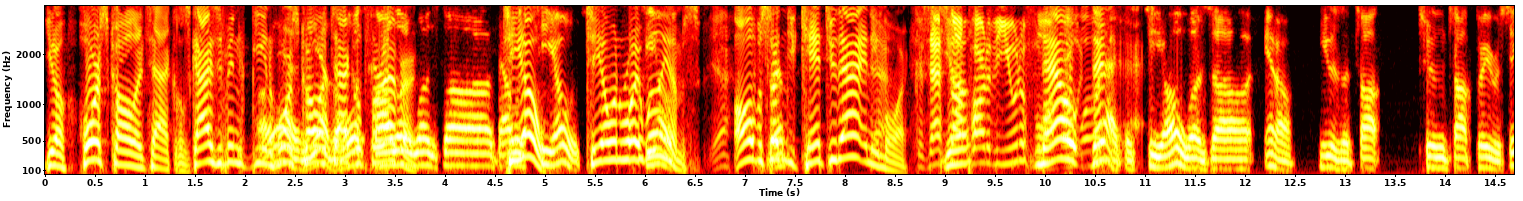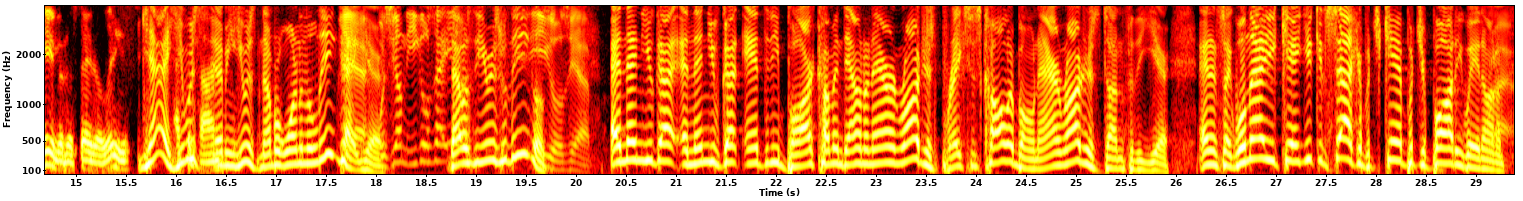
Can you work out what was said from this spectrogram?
You know, horse collar tackles. Guys have been being Oh, horse collar the tackled horse forever. Was uh, T.O. T.O. T.O. and Roy T.O. Williams. Yeah. All of a sudden, you can't do that anymore. Because that's You not know? part of the uniform. Now, Well, then- Yeah, because T.O. was uh, you know, he was a top two, top three receiver to say the least. Yeah, he was. I mean, he was number one in the league that yeah. year. Was he on the Eagles that year? that was the year he was with the Eagles. Eagles, yeah. And then you got, and then you've got Anthony Barr coming down on Aaron Rodgers, breaks his collarbone. Aaron Rodgers done for the year, and it's like, well, now you can't, you can sack it, but you can't put your body weight on him. Right.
